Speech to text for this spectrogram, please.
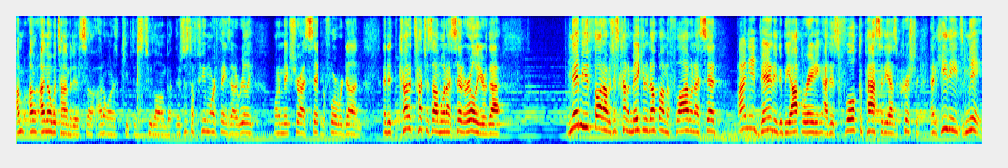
I'm, I'm, i know what time it is, so I don't want to keep this too long, but there's just a few more things that I really want to make sure I say before we're done. And it kind of touches on what I said earlier that maybe you thought I was just kind of making it up on the fly when I said, I need Danny to be operating at his full capacity as a Christian, and he needs me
